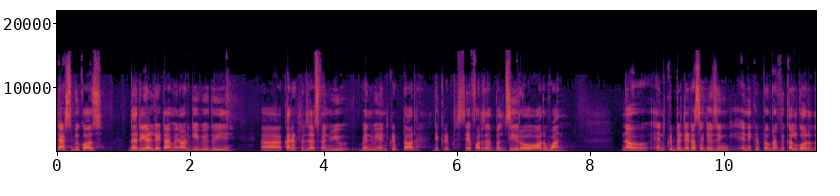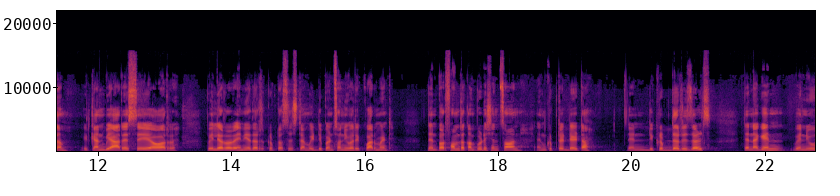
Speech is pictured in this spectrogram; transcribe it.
That is because the real data may not give you the uh, correct results when we when we encrypt or decrypt say for example 0 or 1. Now, encrypt the data set using any cryptographic algorithm it can be RSA or Paillier or any other crypto system it depends on your requirement. Then perform the computations on encrypted data then decrypt the results then again when you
